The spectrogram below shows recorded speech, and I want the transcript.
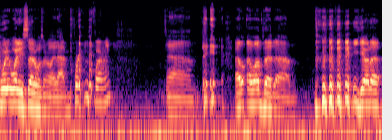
what, what he said wasn't really that important for me. Um, I, I love that um, Yoda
